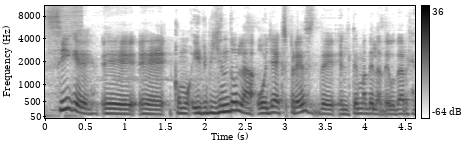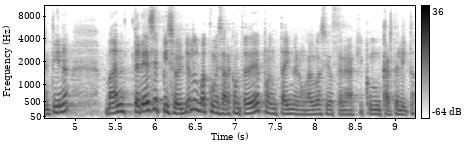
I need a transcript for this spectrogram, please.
sigue eh, eh, como hirviendo la olla express del tema de la deuda argentina. Van tres episodios. Ya los voy a comenzar a contar por un timer o algo así, o tener aquí como un cartelito.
